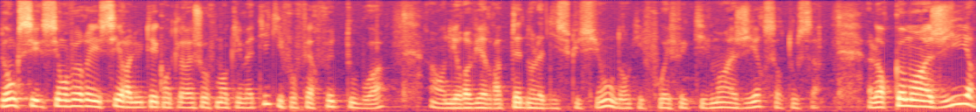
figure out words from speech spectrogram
Donc si, on veut réussir à lutter contre le réchauffement climatique, il faut faire feu de tout bois. On y reviendra peut-être dans la discussion, donc il faut effectivement agir sur tout ça. Alors comment agir?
